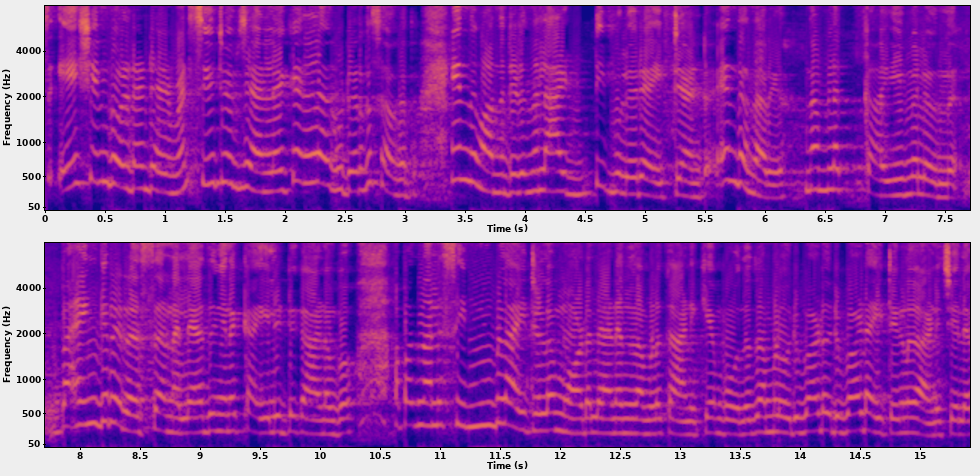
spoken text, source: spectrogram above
Friends Asian golden diamonds YouTube ചാനലിലേക്ക് എല്ലാ കൂട്ടുകാർക്കും സ്വാഗതം. ഇന്ന് വന്നിട്ടുള്ള നല്ല അടിപൊളി ഒരു ഐറ്റം ആണ് എന്താണെന്നറിയോ? നമ്മളെ കൈമലൊന്ന്. ഭയങ്കര രസമാണല്ലേ അതിങ്ങനെ കയ്യിലിട്ട് കാണുമ്പോൾ അപ്പോൾ അത് നല്ല സിമ്പിൾ ആയിട്ടുള്ള മോഡലാണ് ഇന്ന് നമ്മൾ കാണിക്കാൻ പോകുന്നത്. നമ്മൾ ഒരുപാട് ഒരുപാട് ഐറ്റങ്ങൾ കാണിച്ചു അല്ലേ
